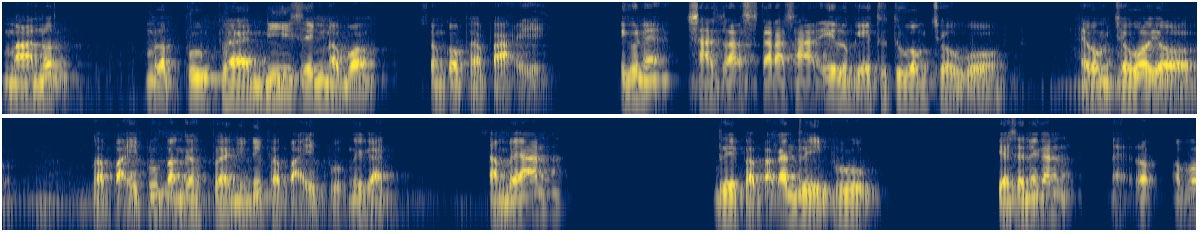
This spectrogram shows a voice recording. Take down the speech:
manut mlebu bani sing napa sangka bapake. Iku nek secara, secara syar'i lho nggih dudu wong Jawa. Nek wong Jawa ya bapak ibu panggah banine bapak ibu nggih kan. Sampean duwe bapak kan duwe ibu. Biasanya kan nek apa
